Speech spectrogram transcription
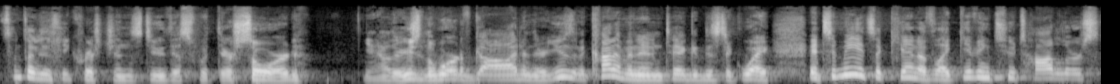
sometimes I see Christians do this with their sword. You know, they're using the word of God and they're using it kind of in an antagonistic way. And to me, it's akin of like giving two toddlers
